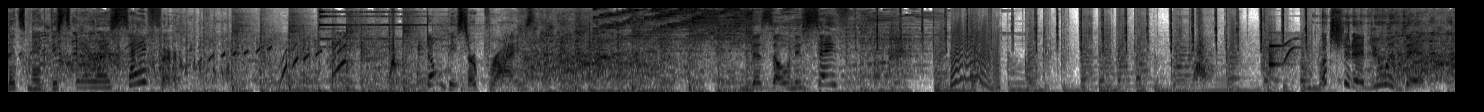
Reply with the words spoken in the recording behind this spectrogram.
Let's make this area safer. Don't be surprised. The zone is safe. What should I do with it?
